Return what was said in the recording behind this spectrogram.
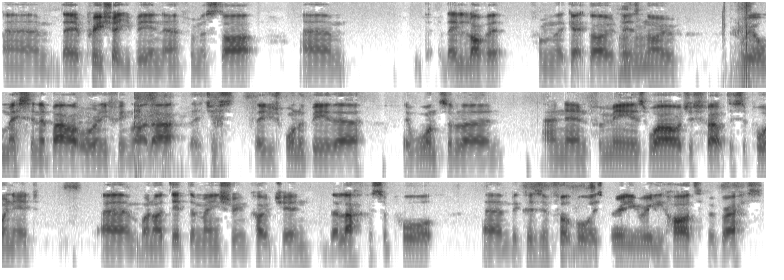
um, they appreciate you being there from the start. Um, they love it from the get go. There's mm-hmm. no real messing about or anything like that. They just they just want to be there. They want to learn. And then for me as well, I just felt disappointed um, when I did the mainstream coaching, the lack of support, um, because in football it's really really hard to progress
